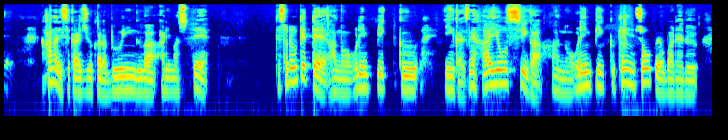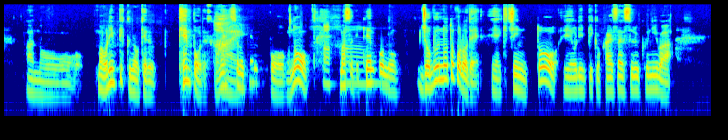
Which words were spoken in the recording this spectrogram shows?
かなり世界中からブーイングがありまして、で、それを受けて、あの、オリンピック委員会ですね、IOC が、あの、オリンピック憲章と呼ばれる、あの、まあ、オリンピックにおける憲法ですかね。はい。その憲法の、えまさに憲法の序文のところで、えーきちんと、えーオリンピックを開催する国は、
